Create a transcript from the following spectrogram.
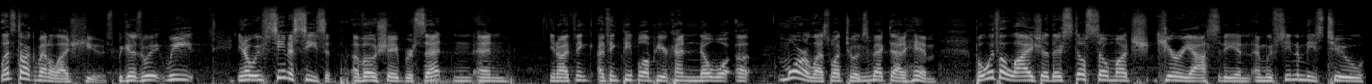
let's talk about Elijah Hughes because we we you know we've seen a season of Oshae Brissett and and you know I think I think people up here kind of know what. Uh, more or less what to expect mm-hmm. out of him. But with Elijah, there's still so much curiosity, and, and we've seen him these two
